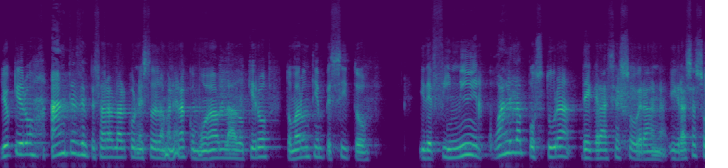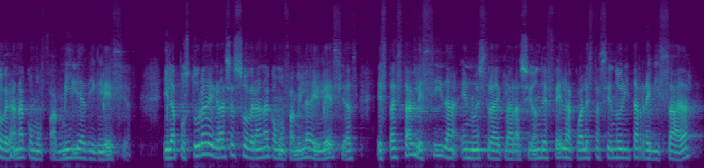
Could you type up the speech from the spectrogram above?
Yo quiero, antes de empezar a hablar con esto de la manera como he hablado, quiero tomar un tiempecito y definir cuál es la postura de gracia soberana y gracia soberana como familia de iglesias. Y la postura de gracia soberana como familia de iglesias está establecida en nuestra declaración de fe, la cual está siendo ahorita revisada.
